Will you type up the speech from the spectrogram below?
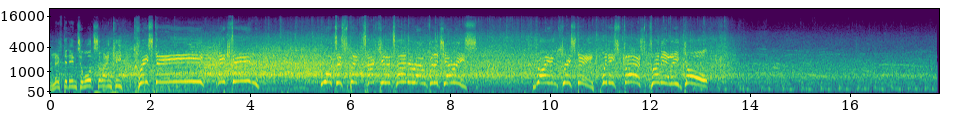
Lifted in towards Solanke. Christie! It's in! What a spectacular turnaround for the Cherries! Ryan Christie with his first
